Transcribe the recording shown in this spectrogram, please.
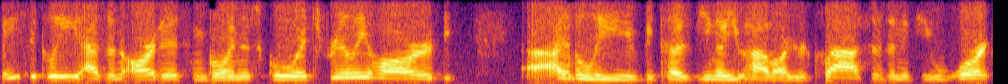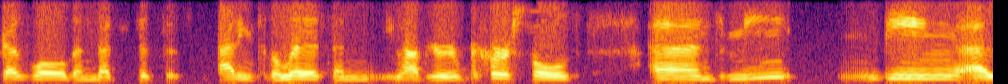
basically, as an artist and going to school, it's really hard, I believe, because you know you have all your classes, and if you work as well, then that's just adding to the list, and you have your rehearsals. And me being as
